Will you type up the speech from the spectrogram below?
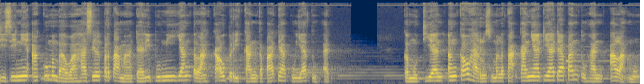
di sini aku membawa hasil pertama dari bumi yang telah kau berikan kepadaku ya Tuhan. Kemudian engkau harus meletakkannya di hadapan Tuhan Allahmu.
